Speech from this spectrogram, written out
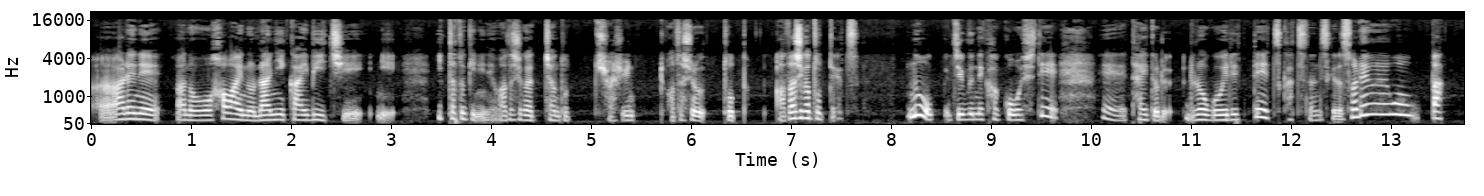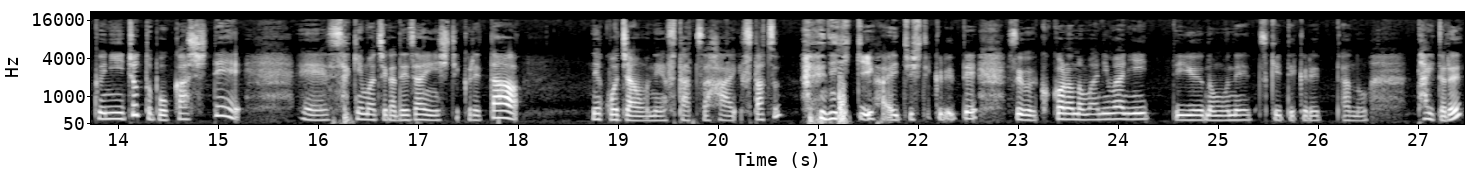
あれね、あの、ハワイのラニカイビーチに行った時にね、私がちゃんと写真、私の撮った、私が撮ったやつの自分で加工して、えー、タイトル、ロゴを入れて使ってたんですけど、それをバックにちょっとぼかして、えー、先町がデザインしてくれた、猫ちゃんをね、二つはい、二つ？二匹配置してくれて、すごい心のマニマニっていうのもね、つけてくれ、あの、タイトル？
